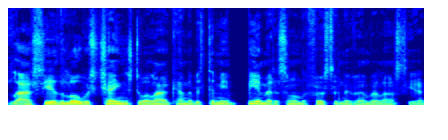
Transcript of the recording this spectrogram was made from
last year, the law was changed to allow cannabis to be a medicine on the 1st of November last year.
